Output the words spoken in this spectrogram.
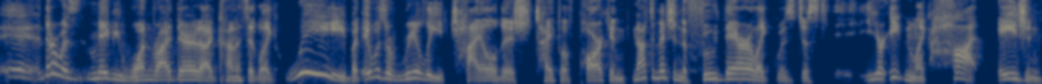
eh, there was maybe one ride there that I kind of said like, wee, but it was a really childish type of park. And not to mention the food there, like was just, you're eating like hot Asian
